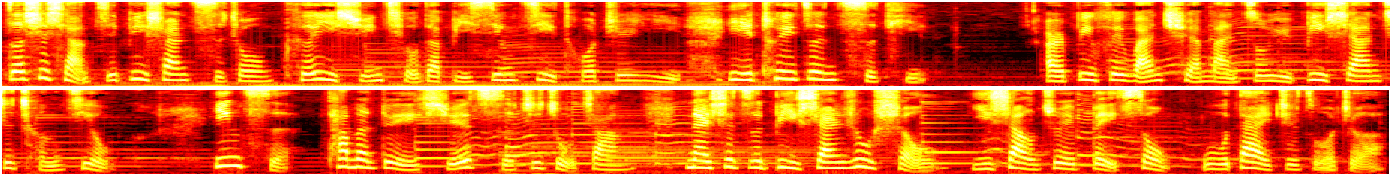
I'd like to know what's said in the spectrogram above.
则是想借碧山词中可以寻求的比兴寄托之意，以推尊此体，而并非完全满足于碧山之成就。因此，他们对学词之主张，乃是自碧山入手，以上追北宋五代之作者。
